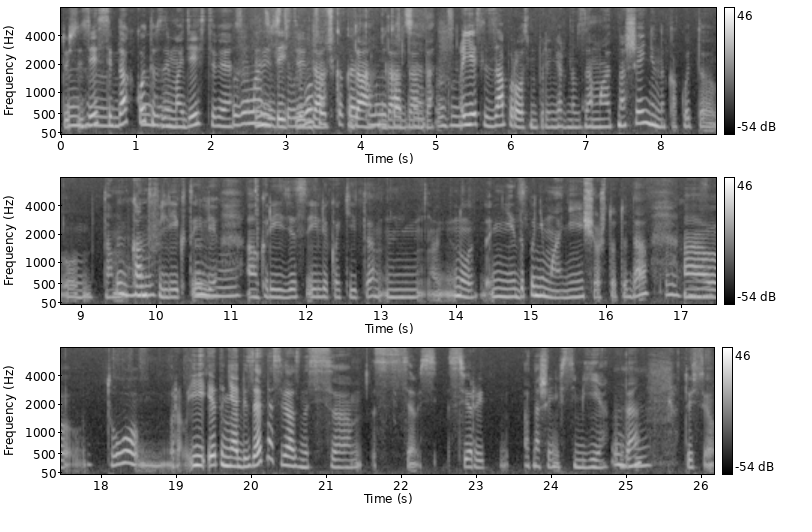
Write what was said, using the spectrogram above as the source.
То есть угу. здесь всегда какое-то угу. взаимодействие. Взаимодействие, в любом да, случае какая-то да, коммуникация. Да, да, да. Угу. Если запрос, например, на взаимоотношения, на какой-то э, там угу. конфликт угу. или а, кризис, или какие-то ну, недопонимания, еще что-то, да, угу. а, то и это не обязательно связано с, с, с сферой отношений в семье, угу. да, то есть э,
